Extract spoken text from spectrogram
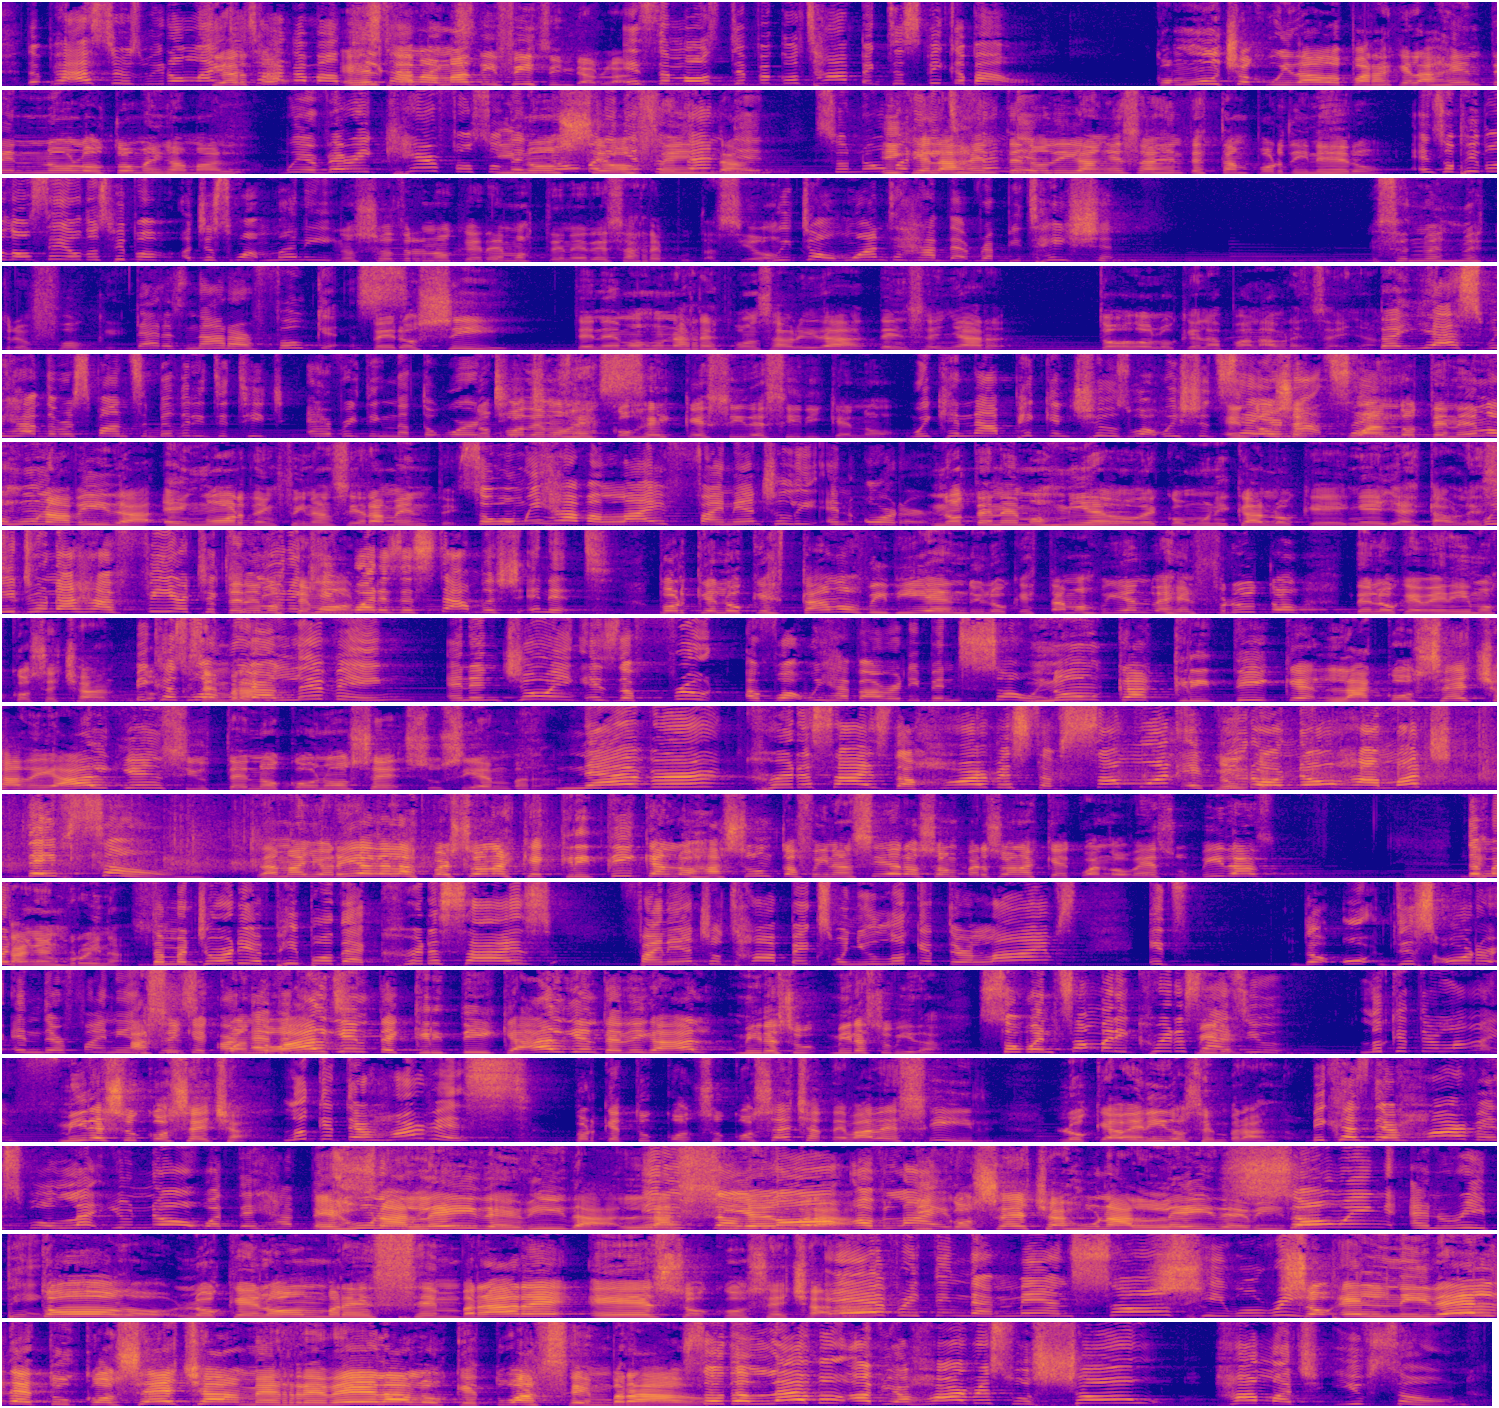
The pastors, we don't like to ¿Cierto? talk about Es these el tema más topics. difícil de hablar. It's the most difficult topic to speak about. Con mucho cuidado para que la gente no lo tomen a mal We are very careful so y that no se nobody gets ofendan. offended. So Y que la gets gente no offended. digan, esa gente están por dinero. And so people don't say, oh, those people just want money. Nosotros no queremos tener esa reputación. We don't want to have that reputation. Ese no es nuestro enfoque. That is not our focus. Pero sí tenemos una responsabilidad de enseñar todo lo que la palabra enseña. But yes, we have the responsibility to teach everything that the word No teaches podemos us. escoger qué sí decir y qué no. We cannot pick and choose what we should say or Entonces, not say. cuando tenemos una vida en orden financieramente, So when we have a life financially in order, no tenemos miedo de comunicar lo que en ella we establece. do not have fear to No tenemos communicate temor. what is established in it. Porque lo que estamos viviendo y lo que estamos viendo es el fruto de lo que venimos cosechando, Because what we are sembrando. living and enjoying is the fruit of what we have already been sowing. Nunca critique la cosecha de alguien si usted no conoce su siembra. Never criticize the harvest of someone if you don't know how much they've sown. La mayoría de las personas que critican los asuntos financieros son personas que cuando ve sus vidas The, están en ruinas. the majority of people that criticize financial topics, when you look at their lives, it's the disorder in their finances. Así que cuando alguien te critica, alguien te diga, "Al, mire su, mire su vida, So when somebody criticizes Mire. you, look at their life, mire su cosecha, look at their harvest, porque tu, su cosecha te va a decir lo que ha venido sembrando. because their harvest will let you know what they have been Es una sowing. ley de vida. La is the siembra law of y cosecha es una ley de vida. Sowing and reaping. Todo lo que el hombre sembrare, eso cosechará. Everything that man sows, he will reap. So, el nivel de tu cosecha me revela lo que tú has sembrado. So the level of your harvest will show how much you've sown.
